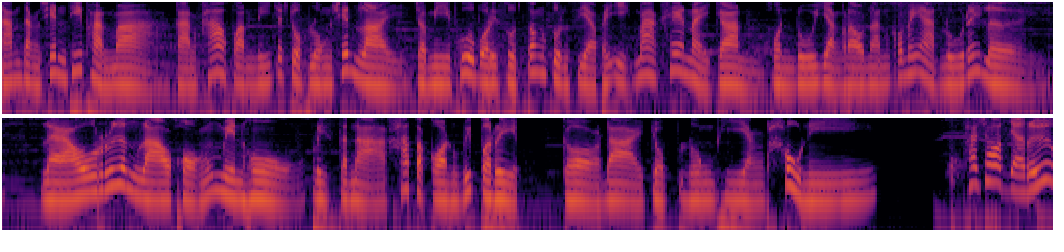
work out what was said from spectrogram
น้ำดังเช่นที่ผ่านมา การฆ่าฟันนี้จะจบลงเช่นไร จะมีผู้บริสุทธิ์ต้องสูญเสียไปอีกมากแค่ไหนกัน คนดูอย่างเรานั้นก็ไม่อาจรู้ได้เลยแล้วเรื่องราวของเมนโฮ ปริศนาฆาตกรวิปริต ก็ได้จบลงเพียงเท่านี้ ถ้าชอบอย่าลืม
